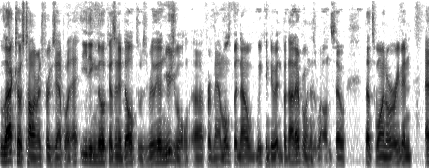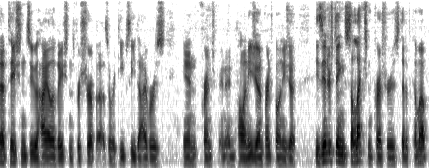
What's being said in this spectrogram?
lactose tolerance, for example. Eating milk as an adult was really unusual uh, for mammals, but now we can do it, but not everyone as well. And so that's one, or even adaptation to high elevations for Sherpas or deep sea divers in French in, in Polynesia and French Polynesia these interesting selection pressures that have come up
